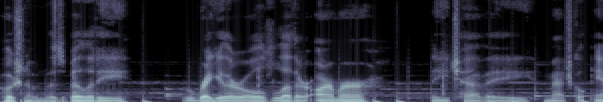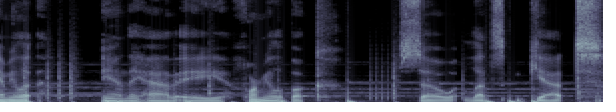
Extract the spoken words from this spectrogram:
potion of invisibility, regular old leather armor. They each have a magical amulet, and they have a formula book. So let's get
